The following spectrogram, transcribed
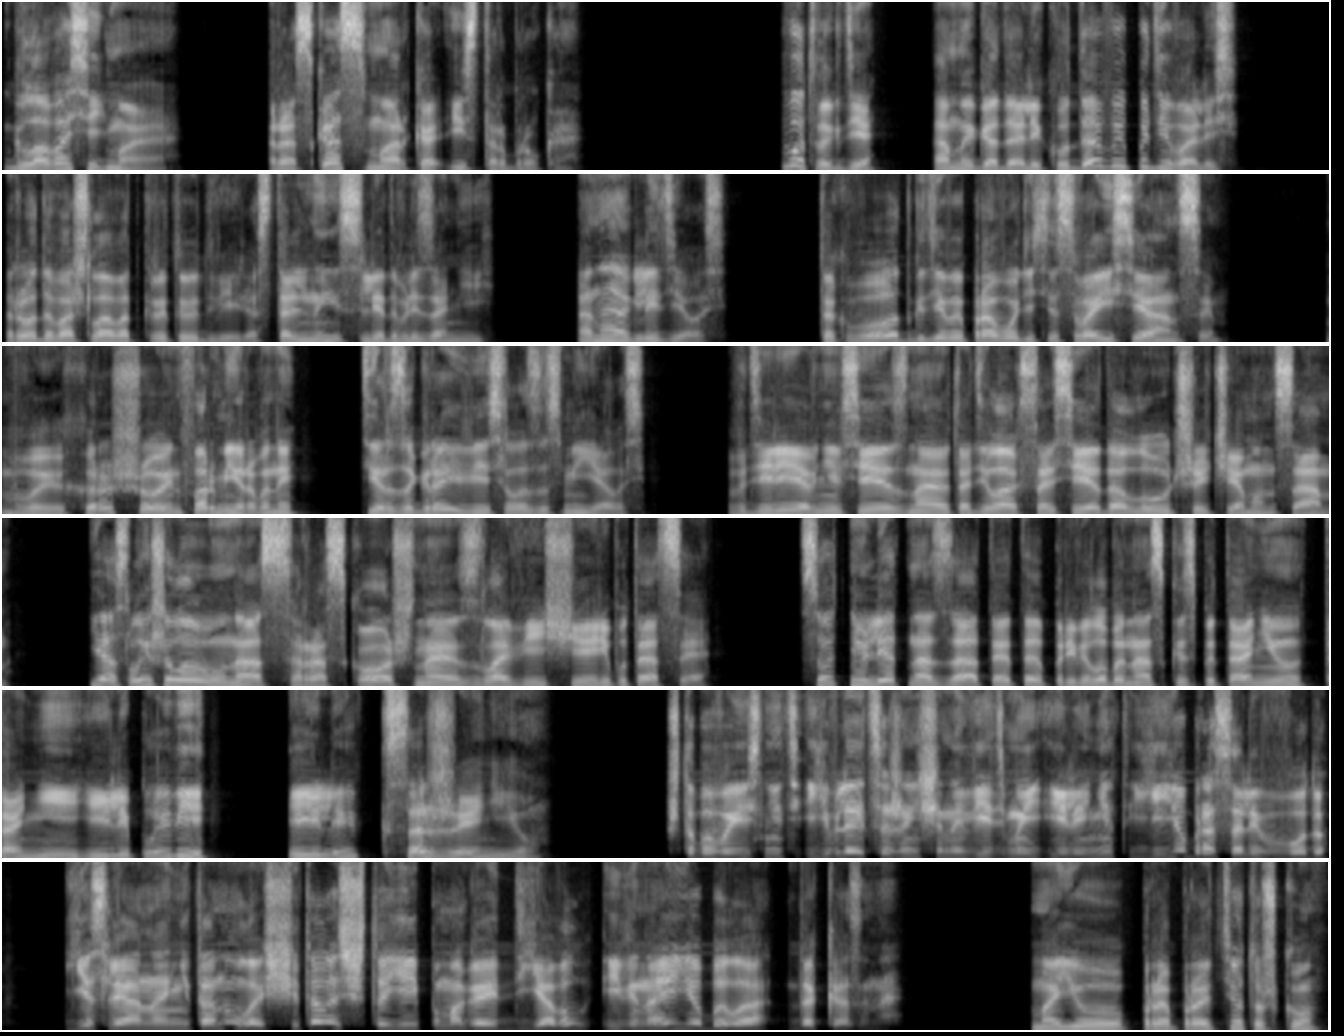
Глава 7. Рассказ Марка Истербрука. «Вот вы где, а мы гадали, куда вы подевались». Рода вошла в открытую дверь, остальные следовали за ней. Она огляделась. «Так вот, где вы проводите свои сеансы». «Вы хорошо информированы», — Тирза Грей весело засмеялась. «В деревне все знают о делах соседа лучше, чем он сам». Я слышала, у нас роскошная, зловещая репутация. Сотню лет назад это привело бы нас к испытанию «тони или плыви», или к сожжению. Чтобы выяснить, является женщина ведьмой или нет, ее бросали в воду. Если она не тонула, считалось, что ей помогает дьявол, и вина ее была доказана. Мою прапратетушку,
